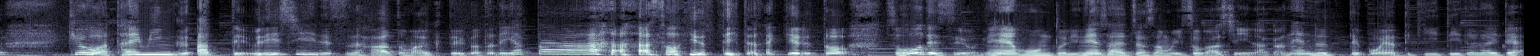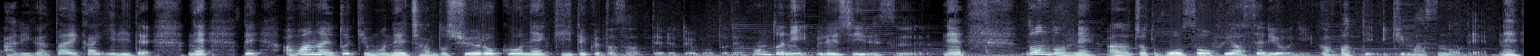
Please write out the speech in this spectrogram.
今日はタイミングあって嬉しいです。ハートマークということで、やったー そう言っていただけると、そうですよね。本当にね、さやちゃんさんも忙しい中ね、縫ってこうやって聞いていただいてありがたい限りで、ね。で、会わない時もね、ちゃんと収録をね、聞いてくださってるということで、本当に嬉しいです。ね。どんどんね、あの、ちょっと放送を増やせるように頑張っていきますので、ね。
